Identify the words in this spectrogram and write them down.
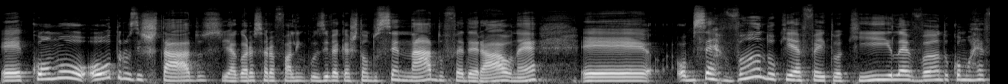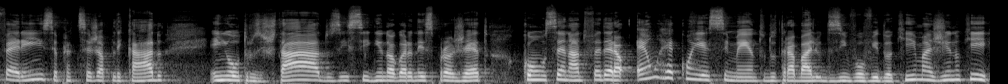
é, como outros estados, e agora a senhora fala inclusive a questão do Senado Federal, né? É, observando o que é feito aqui, levando como referência para que seja aplicado em outros estados e seguindo agora nesse projeto com o Senado Federal. É um reconhecimento do trabalho desenvolvido aqui, imagino que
